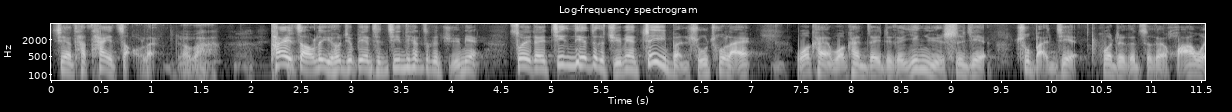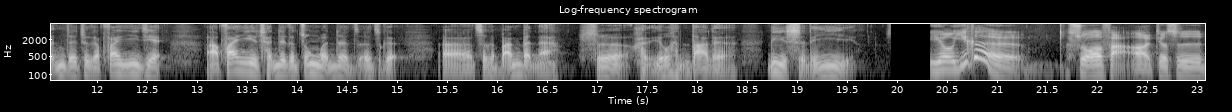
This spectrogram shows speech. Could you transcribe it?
现在他太早了，知道吧？太早了以后就变成今天这个局面。所以在今天这个局面，这本书出来，我看我看在这个英语世界出版界或者个这个华文的这个翻译界。啊，翻译成这个中文的这这个呃这个版本呢，是很有很大的历史的意义。有一个说法啊，就是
